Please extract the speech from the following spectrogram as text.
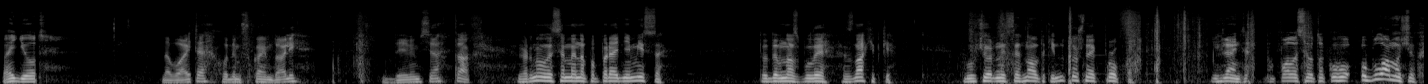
Пойдет. Давайте, ходимо, шукаємо далі. Дивимося. Так, вернулися ми на попереднє місце. Тут, де в нас були знахідки. Був чорний сигнал такий, ну точно як пробка. І гляньте, попалося отакого обламочок.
